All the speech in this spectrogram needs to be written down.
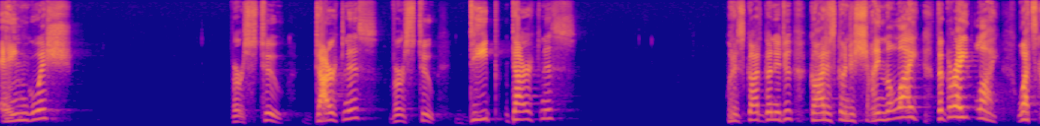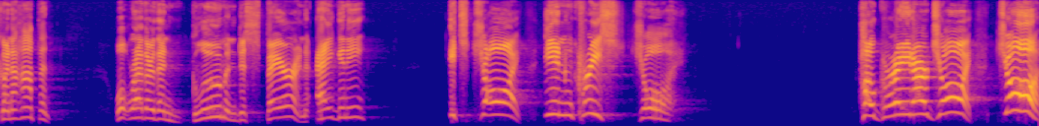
anguish. Verse 2, darkness. Verse 2, deep darkness. What is God going to do? God is going to shine the light, the great light. What's going to happen? Well, rather than gloom and despair and agony, it's joy, increased joy. How great our joy! Joy,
